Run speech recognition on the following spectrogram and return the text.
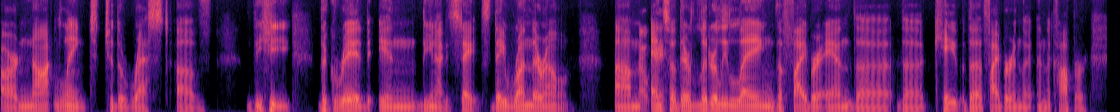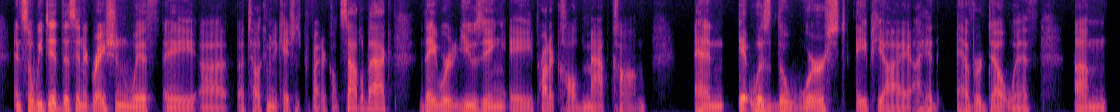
are not linked to the rest of the the grid in the United States. They run their own. Um, and so they're literally laying the fiber and the the cave the fiber and the and the copper. And so we did this integration with a uh, a telecommunications provider called Saddleback. They were using a product called Mapcom, and it was the worst API I had ever dealt with. Um,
